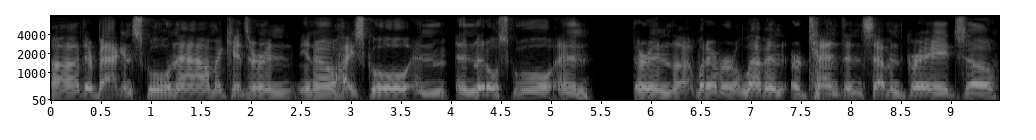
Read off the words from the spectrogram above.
Uh, they're back in school now. My kids are in, you know, high school and and middle school, and they're in uh, whatever 11th or 10th and 7th grade. So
